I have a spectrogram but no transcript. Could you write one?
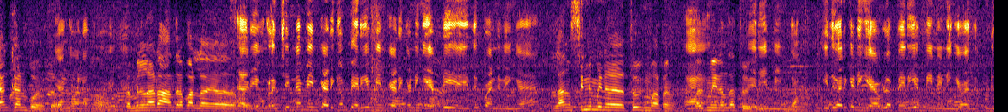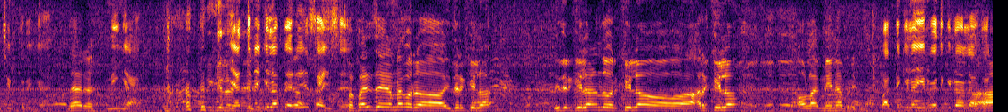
எங்கான்னு போகும் சார். எங்க வேணா போவீங்க. தமிழ்நாடு ஆந்திரபாடில் சரி உங்களுக்கு சின்ன மீன் கிடைக்கும் பெரிய மீன் கிடைக்கும் நீங்க எப்படி இது பண்ணுவீங்க? நாங்கள் சின்ன மீன் தூக்க மாட்டோம். ஆ, பல் மீன் தான் பெரிய தூக்கி மீன் தான். இது வரைக்கும் நீங்க எவ்வளவு பெரிய மீன் நீங்க வந்து பிடிச்சிருக்கிறீங்க? வேறு. நீங்க. எத்தனை கிலோ பெரிய சைஸ் இப்போ பரிசு செய்யணும்னா ஒரு இது கிலோ. இது கிலோலேருந்து ஒரு கிலோ அரை கிலோ. அவ்வளோ மீனாக பிடிக்கும். பத்து கிலோ இருபது கிலோ ஆ.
